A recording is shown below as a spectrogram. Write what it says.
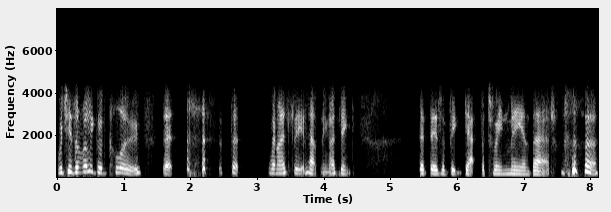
which is a really good clue that that when I see it happening, I think, that there's a big gap between me and that.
